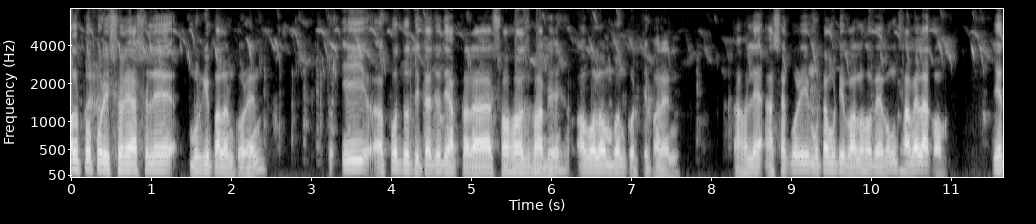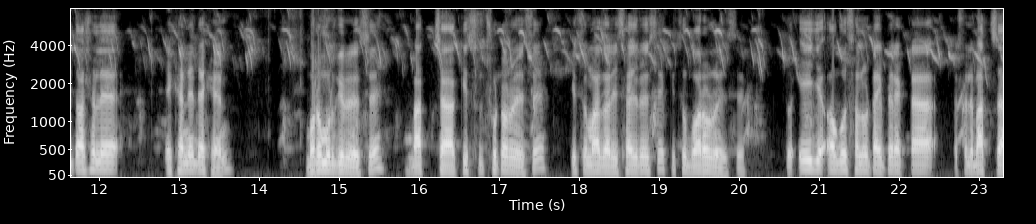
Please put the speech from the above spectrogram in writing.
অল্প পরিসরে আসলে মুরগি পালন করেন, তো এই পদ্ধতিটা যদি আপনারা সহজভাবে অবলম্বন করতে পারেন, তাহলে আশা করি মোটামুটি ভালো হবে এবং ঝামেলা কম। যেহেতু আসলে এখানে দেখেন বড় মুরগি রয়েছে, বাচ্চা কিছু ছোট রয়েছে, কিছু মাঝারি সাইজ রয়েছে, কিছু বড় রয়েছে। তো এই যে অগোছালো টাইপের একটা আসলে বাচ্চা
